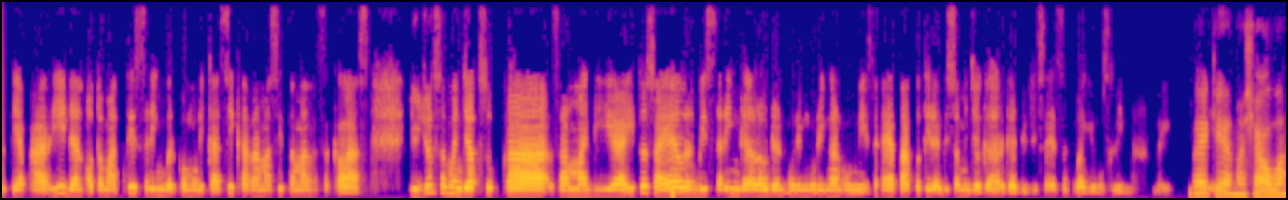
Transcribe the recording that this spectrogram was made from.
setiap hari dan otomatis sering berkomunikasi karena masih teman sekelas. Jujur semenjak suka sama dia itu saya lebih sering galau dan uring-uringan Umi. Saya takut tidak bisa menjaga harga diri saya sebagai muslimah. Baik. Baik Iya. ya, Masya Allah.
